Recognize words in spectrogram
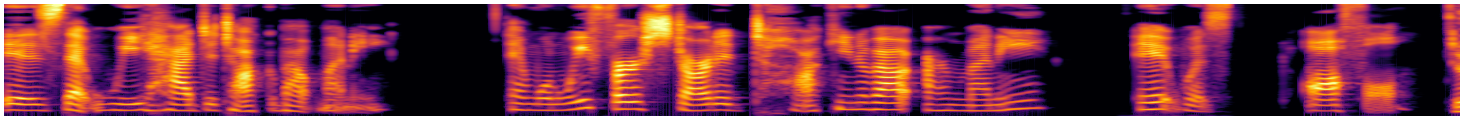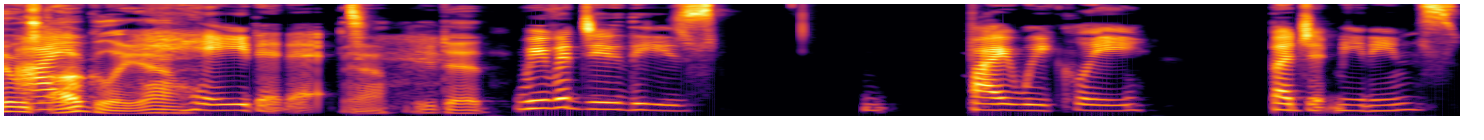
is that we had to talk about money. And when we first started talking about our money, it was awful. It was I ugly, yeah, Hated it. yeah, you did. We would do these bi weekly budget meetings.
